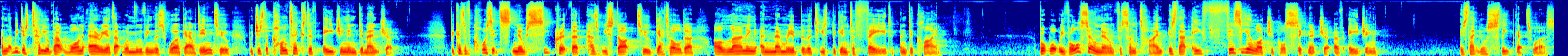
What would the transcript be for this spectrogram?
And let me just tell you about one area that we're moving this work out into, which is the context of aging and dementia. Because, of course, it's no secret that as we start to get older, our learning and memory abilities begin to fade and decline. But what we've also known for some time is that a physiological signature of aging is that your sleep gets worse.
